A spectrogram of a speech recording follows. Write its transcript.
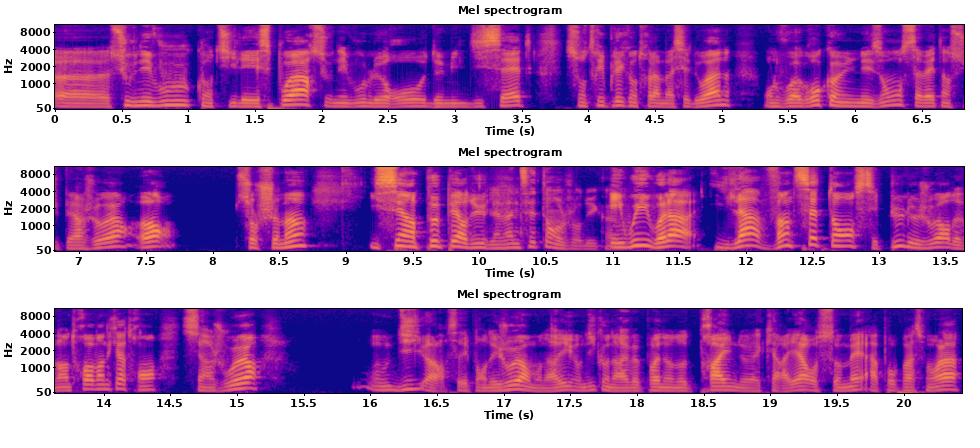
Euh, souvenez-vous, quand il est espoir, souvenez-vous l'Euro 2017, son triplé contre la Macédoine. On le voit gros comme une maison, ça va être un super joueur. Or, sur le chemin, il s'est un peu perdu. Il a 27 ans aujourd'hui. Et oui, voilà, il a 27 ans. C'est plus le joueur de 23-24 ans. C'est un joueur. On dit, alors ça dépend des joueurs, mais on, arrive, on dit qu'on arrive après dans notre prime de la carrière, au sommet, à peu près à ce moment-là.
